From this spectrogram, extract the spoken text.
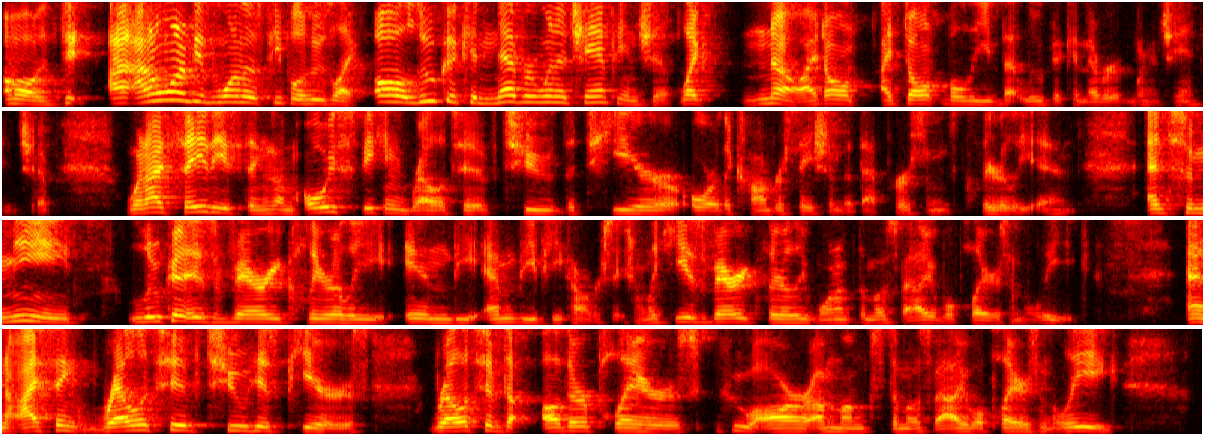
oh, I don't want to be one of those people who's like, oh, Luka can never win a championship. Like, no, I don't. I don't believe that Luka can never win a championship. When I say these things, I'm always speaking relative to the tier or the conversation that that person is clearly in. And to me, Luka is very clearly in the MVP conversation. Like he is very clearly one of the most valuable players in the league. And I think relative to his peers, relative to other players who are amongst the most valuable players in the league,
